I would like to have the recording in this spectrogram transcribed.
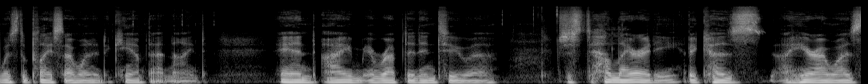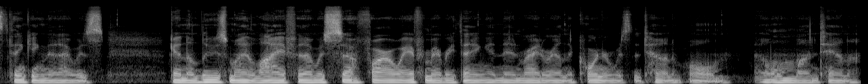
was the place I wanted to camp that night. And I erupted into uh, just hilarity because here I was thinking that I was going to lose my life and I was so far away from everything. And then right around the corner was the town of Ulm, Ulm, Montana.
